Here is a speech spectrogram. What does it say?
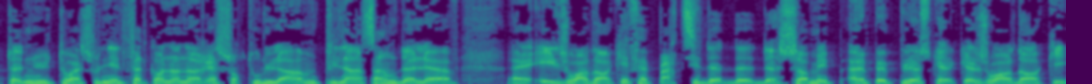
tenu, toi, à souligner le fait qu'on honorait surtout l'homme, puis l'ensemble de l'œuvre. et le joueur de hockey fait partie de, de, ça, mais un peu plus que, que, le joueur de hockey.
